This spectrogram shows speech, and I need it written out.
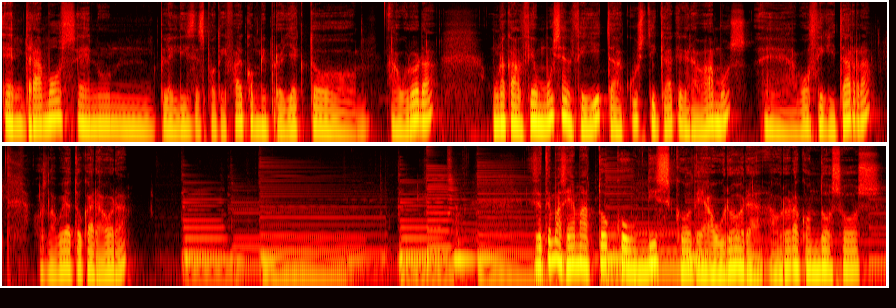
entramos en un playlist de Spotify con mi proyecto Aurora, una canción muy sencillita, acústica, que grabamos eh, a voz y guitarra. Os la voy a tocar ahora. Este tema se llama Toco un disco de Aurora, Aurora con dos os.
